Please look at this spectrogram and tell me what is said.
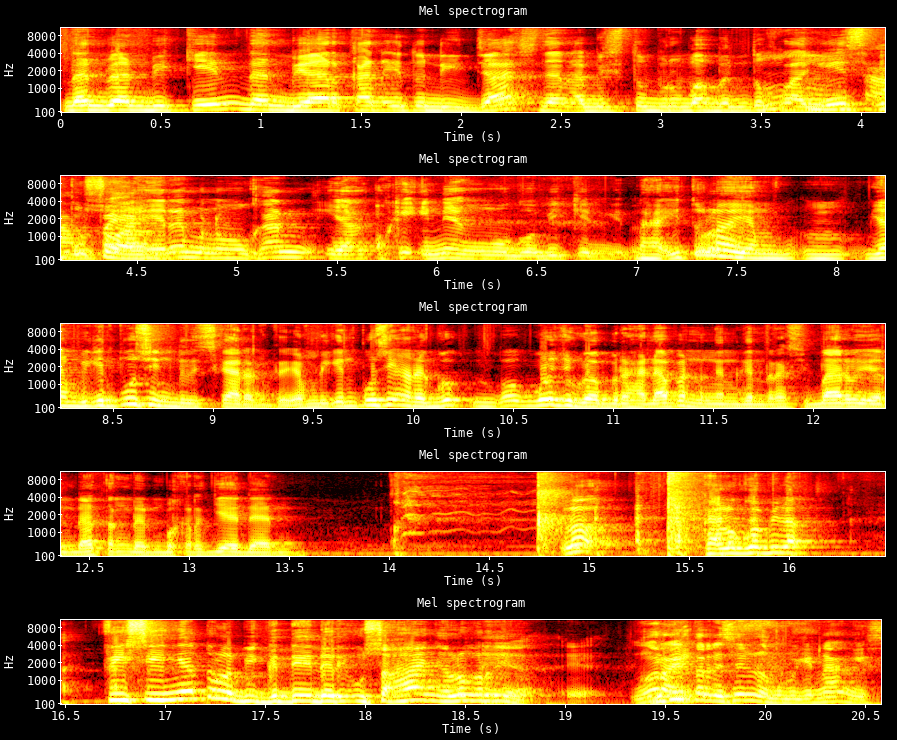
dan dan bikin dan biarkan itu dijudge dan abis itu berubah bentuk lagi sampai soal- akhirnya menemukan yang oke ini yang mau gue bikin gitu. Nah itulah yang yang bikin pusing dari sekarang tuh. Yang bikin pusing ada gue gue juga berhadapan dengan generasi baru yang datang dan bekerja dan lo kalau gue bilang visinya tuh lebih gede dari usahanya lo ngerti? nggak? Gue writer di sini udah gue bikin nangis.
